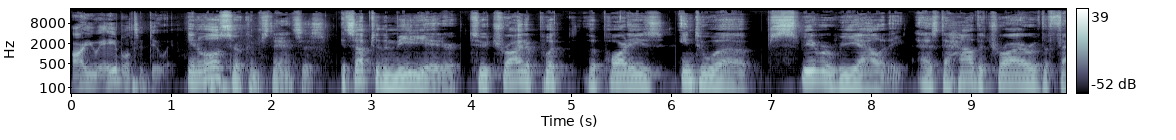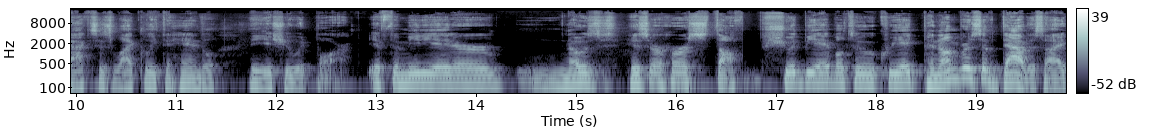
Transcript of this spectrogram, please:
are you able to do it? In all circumstances, it's up to the mediator to try to put the parties into a sphere of reality as to how the trier of the facts is likely to handle the issue at bar. If the mediator knows his or her stuff, should be able to create penumbras of doubt, as I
